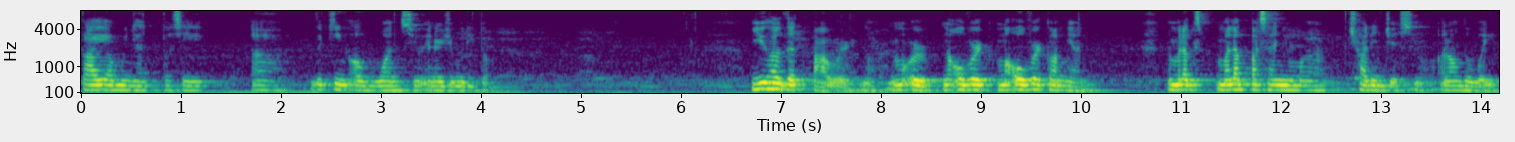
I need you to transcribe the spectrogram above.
kaya mo yan kasi uh, the King of Wands yung energy mo dito you have that power, no? Or na-over, ma-overcome yan. Na malag, malagpasan yung mga challenges, no? Along the way.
